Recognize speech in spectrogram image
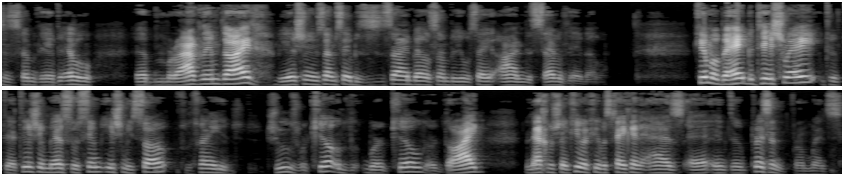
and some Meraglim died. Some say some people say on the 7th day of Elu. Kimmel Behei B'Tishrei, 50th Tishrei, Mesu Sim Ish Miso, 20 Jews were killed, were killed or died. Nechem Shakir was taken as uh, into prison from whence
